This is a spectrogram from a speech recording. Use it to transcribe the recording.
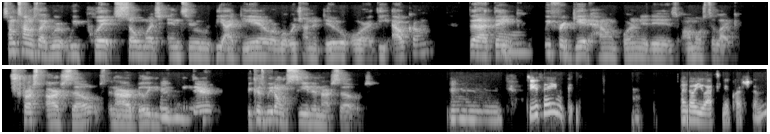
Sometimes like we we put so much into the idea or what we're trying to do or the outcome that I think yeah. we forget how important it is almost to like trust ourselves and our ability to mm-hmm. get there because we don't see it in ourselves. Mm. Do you think? I know you asked me a question.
